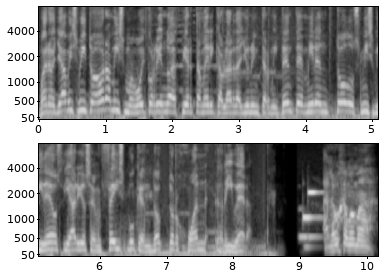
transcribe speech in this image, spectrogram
Bueno, ya mismito, ahora mismo voy corriendo a Despierta América a hablar de ayuno intermitente. Miren todos mis videos diarios en Facebook en Dr. Juan Rivera. Aloha mamá.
